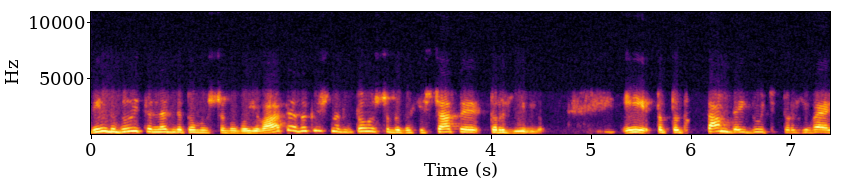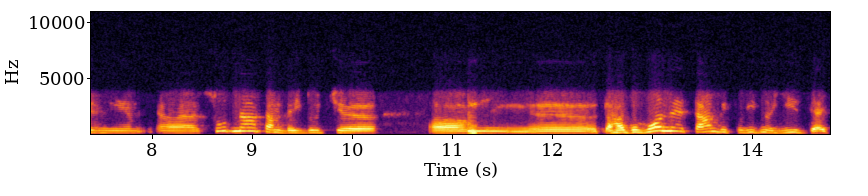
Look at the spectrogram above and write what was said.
він будується не для того, щоб воювати, а виключно для того, щоб захищати торгівлю. І тобто, там, де йдуть торгівельні е, судна, там, де йдуть е, ем, е, газогони, там відповідно їздять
